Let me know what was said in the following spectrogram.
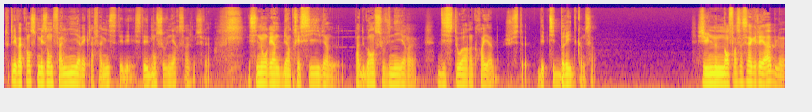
toutes les vacances maison de famille avec la famille, c'était des, des bons souvenirs, ça, je me souviens. Et sinon, rien de bien précis, bien de, pas de grands souvenirs euh, d'histoire incroyables. Juste euh, des petites brides comme ça. J'ai eu une enfance assez agréable.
